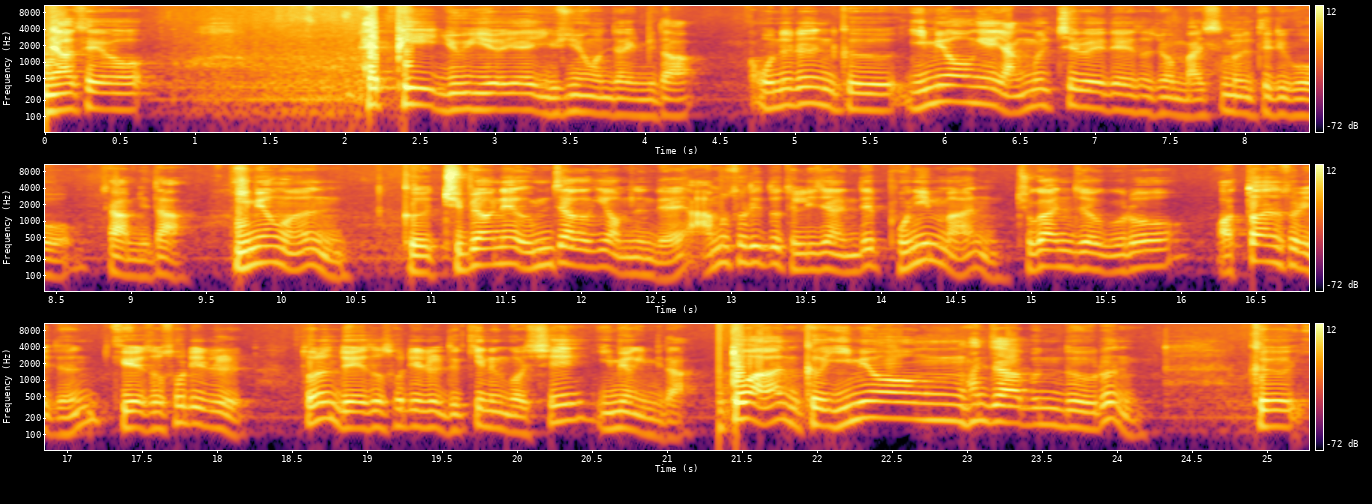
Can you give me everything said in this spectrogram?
안녕하세요. 해피 뉴 이어의 유신영 원장입니다. 오늘은 그 이명의 약물 치료에 대해서 좀 말씀을 드리고자 합니다. 이명은 그 주변에 음자각이 없는데 아무 소리도 들리지 않는데 본인만 주관적으로 어떠한 소리든 귀에서 소리를 또는 뇌에서 소리를 느끼는 것이 이명입니다. 또한 그 이명 환자분들은 그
